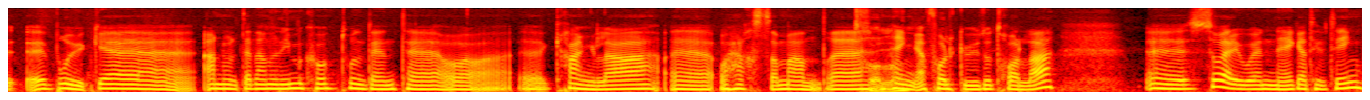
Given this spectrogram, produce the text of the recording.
uh, bruker anon den anonyme kontoen din til å krangle og herse med andre, Trolle. henge folk ut og trolle, så er det jo en negativ ting.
